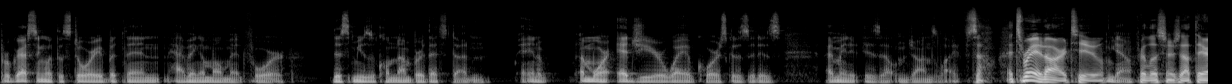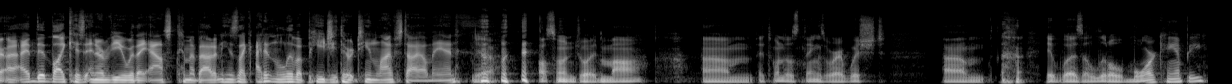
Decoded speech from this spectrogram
progressing with the story, but then having a moment for this musical number that's done in a, a more edgier way, of course, because it is, I mean, it is Elton John's life. So It's rated R too. Yeah. For listeners out there, I, I did like his interview where they asked him about it, and he's like, "I didn't live a PG thirteen lifestyle, man." yeah. also enjoyed Ma. Um, it's one of those things where I wished um, it was a little more campy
